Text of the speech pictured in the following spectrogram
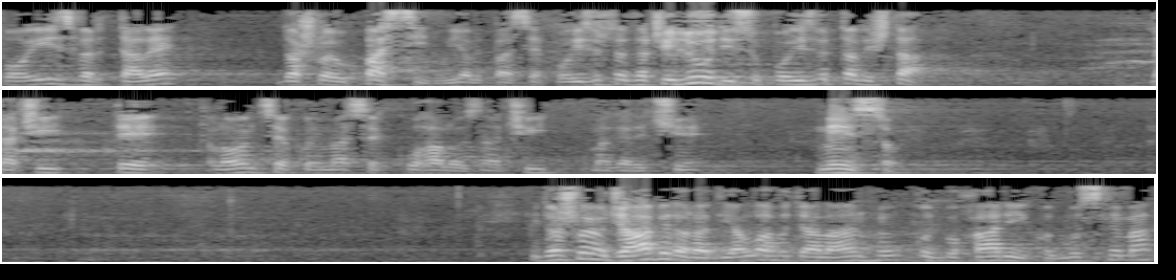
poizvrtale, došlo je u pasivu, jel, pa se poizvrtali, znači ljudi su poizvrtali šta? Znači, te lonce kojima se kuhalo, znači, magareće meso. I došlo je od Džabira radijallahu ta'ala anhu kod Buhari i kod muslima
